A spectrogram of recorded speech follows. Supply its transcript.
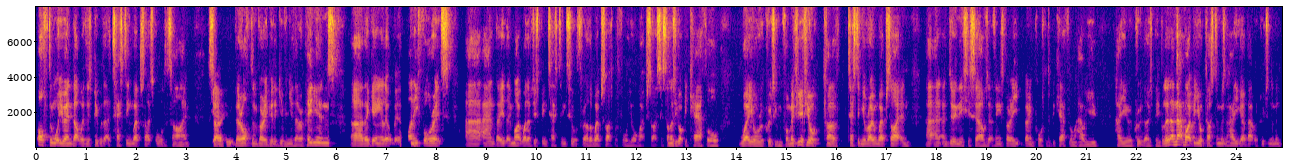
often what you end up with is people that are testing websites all the time. So they're often very good at giving you their opinions. Uh, they're getting a little bit of money for it. Uh, and they, they might well have just been testing two or three other websites before your website. So sometimes you've got to be careful where you're recruiting from. If, you, if you're kind of testing your own website and, uh, and doing this yourselves, I think it's very, very important to be careful on how you how you recruit those people. And, and that might be your customers and how you go about recruiting them and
